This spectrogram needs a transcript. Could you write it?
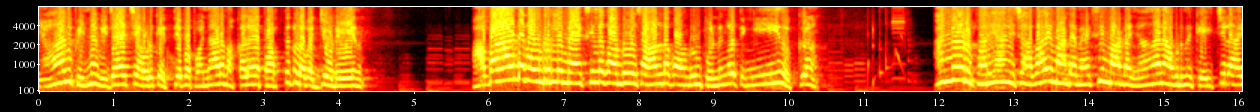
ഞാൻ പിന്നെ വിചാരിച്ച് അവിടേക്ക് എത്തിയപ്പോ പൊന്നാര മക്കളെ പുറത്തേക്കുള്ള വജ്ജോടേന്ന് അബായുടെ കൗണ്ടറിലും മാക്സിന്റെ കൗണ്ടറിലും സാറിന്റെ കൗണ്ടറും പെണ്ണുങ്ങൾ തിങ്ങി നിൽക്കണം. എന്നോട് പറയാനിച്ച അപായം വേണ്ട മാക്സിം വേണ്ട ഞാൻ അവിടുന്ന് കെയ്ച്ചിലായ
